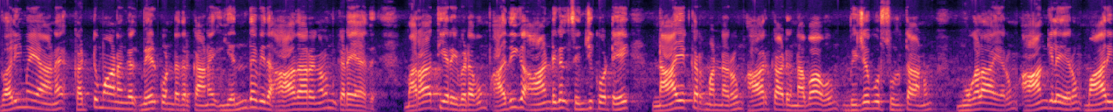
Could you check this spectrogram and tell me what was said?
வலிமையான கட்டுமானங்கள் மேற்கொண்டதற்கான எந்தவித ஆதாரங்களும் கிடையாது. மராத்தியரை விடவும் அதிக ஆண்டுகள் செஞ்சிக்கோட்டையை நாயக்கர் மன்னரும் ஆற்காடு நவாவும் பிஜப்பூர் சுல்தானும் முகலாயரும் ஆங்கிலேயரும் மாறி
